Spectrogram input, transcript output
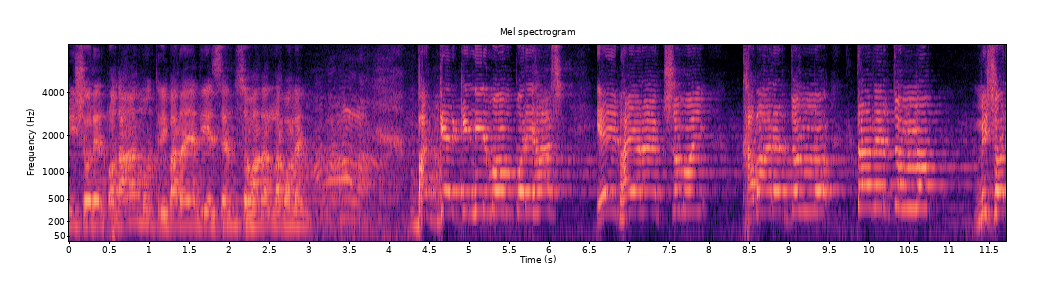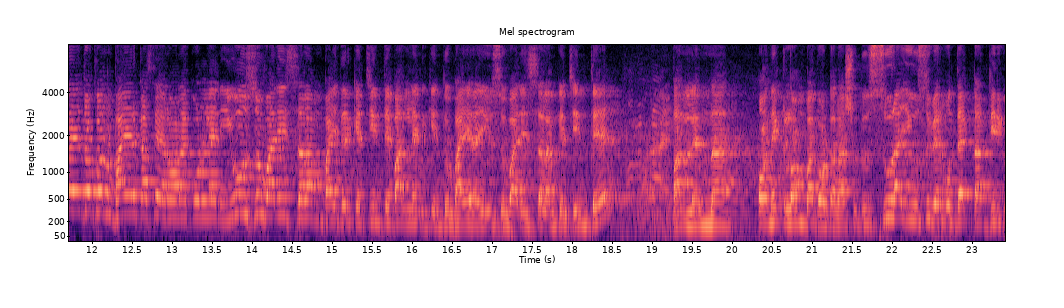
মিশরের প্রধানমন্ত্রী বানায়া দিয়েছেন সোহান আল্লাহ বলেন। ভাগ্যের কি নির্মম পরিহাস? এই ভাইয়েরা এক সময় খাবারের জন্য, ত্রাণের জন্য মিশরে যখন ভাইয়ের কাছে রওনা করলেন, ইউসুফ আলী ইসলাম ভাইদেরকে চিনতে পারলেন, কিন্তু ভাইয়েরা ইউসুফ আলী ইসলামকে চিনতে পারলেন না। অনেক লম্বা ঘটনা, শুধু সুরা ইউসুফের মধ্যে একটা দীর্ঘ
